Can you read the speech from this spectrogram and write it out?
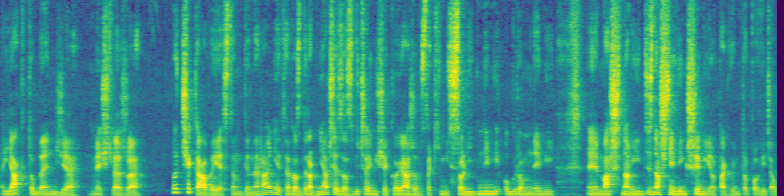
Jak to będzie, myślę, że no ciekawy jestem. Generalnie te rozdrabniacze zazwyczaj mi się kojarzą z takimi solidnymi, ogromnymi e, maszynami, znacznie większymi, o tak bym to powiedział.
